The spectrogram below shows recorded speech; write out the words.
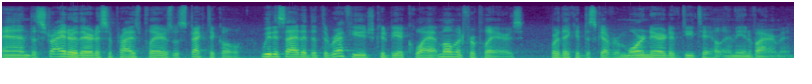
and the Strider there to surprise players with spectacle, we decided that the refuge could be a quiet moment for players, where they could discover more narrative detail in the environment.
